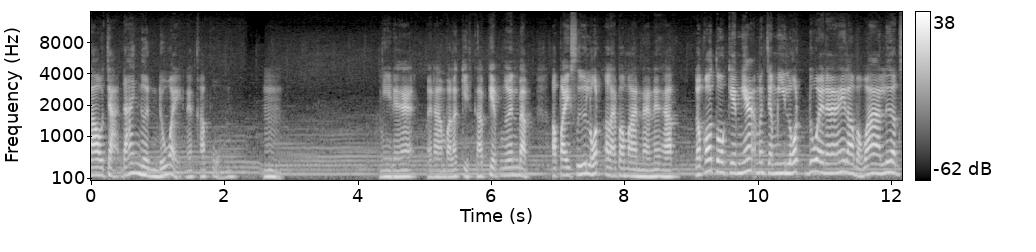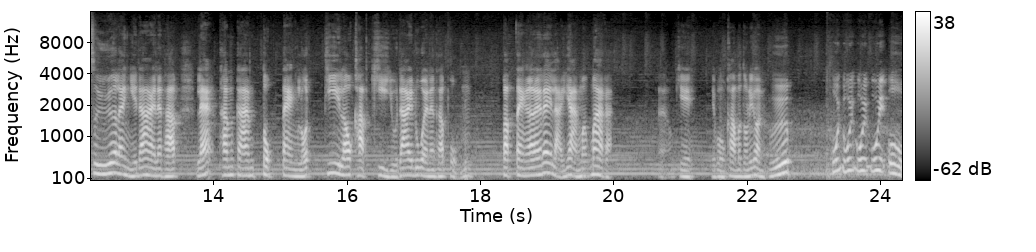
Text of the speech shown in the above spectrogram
เราจะได้เงินด้วยนะครับผมอืม นี่นะฮะไปทำภารกิจครับ เก็บเงินแบบเอาไปซื้อรถอะไรประมาณนั้นนะครับแล้วก็ตัวเกมเนี้ยมันจะมีรถด้วยนะ ให้เราแบบว่าเลือกซื้ออะไรอย่างเงี้ยได้นะครับ และทำการตกแต่งรถที่เราขับขี่อยู่ได้ด้วยนะครับผมปรับแต่งอะไรได้หลายอย่างมากๆอะอ่าโอเค เดี๋ยวผมขับมมาตรงนี้ก่อนปึ๊บอุ้ยอุ้ยอุ้ยอุ้ยโอ้โห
